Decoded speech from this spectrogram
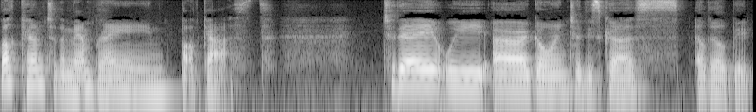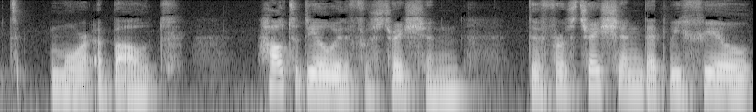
Welcome to the Membrane podcast. Today, we are going to discuss a little bit more about how to deal with the frustration, the frustration that we feel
